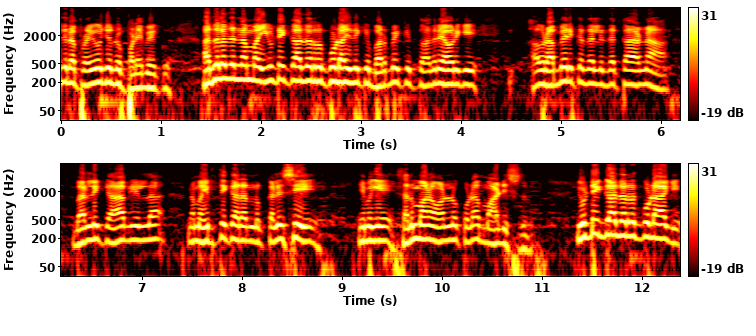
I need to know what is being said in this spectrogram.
ಇದರ ಪ್ರಯೋಜನ ಪಡೆಯಬೇಕು ಅದಲ್ಲದೆ ನಮ್ಮ ಯು ಟಿ ಖಾದರ್ ಕೂಡ ಇದಕ್ಕೆ ಬರಬೇಕಿತ್ತು. ಆದರೆ ಅವರಿಗೆ ಅವರು ಅಮೆರಿಕದಲ್ಲಿದ್ದ ಕಾರಣ ಬರಲಿಕ್ಕೆ ಆಗಲಿಲ್ಲ. ನಮ್ಮ ಇಫ್ತಿಕಾರನ್ನು ಕಳಿಸಿ ನಿಮಗೆ ಸನ್ಮಾನವನ್ನು ಕೂಡ ಮಾಡಿಸಿದರು. ಯು ಟಿ ಖಾದರ್ ಕೂಡ ಆಗಿ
